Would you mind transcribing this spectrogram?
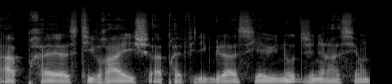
après Steve Reich, après Philip Glass, il y a eu une autre génération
